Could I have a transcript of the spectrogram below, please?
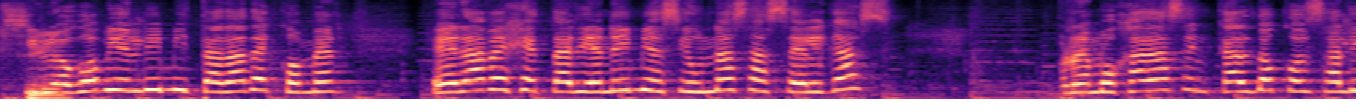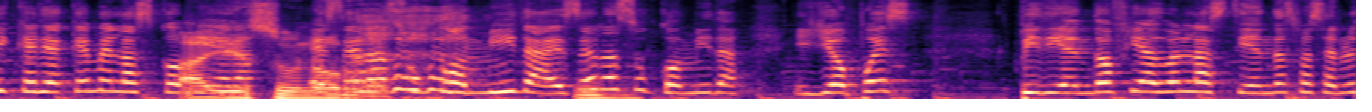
Sí. Y luego bien limitada de comer. Era vegetariana y me hacía unas acelgas remojadas en caldo con sal y quería que me las comiera. esa era su comida, esa era su comida. Y yo pues pidiendo fiado en las tiendas para hacerme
